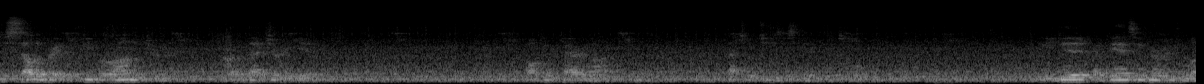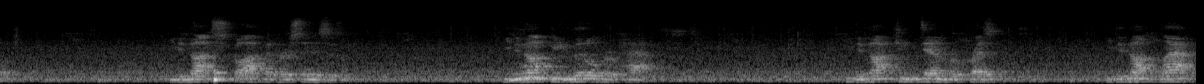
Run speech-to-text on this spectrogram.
Just celebrate that people are on the journey, whatever that journey is. Often paramount. That's what Jesus did for this woman. And he did it by dancing her into love. He did not scoff at her cynicism. He did not belittle her past. He did not condemn her present. He did not laugh,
